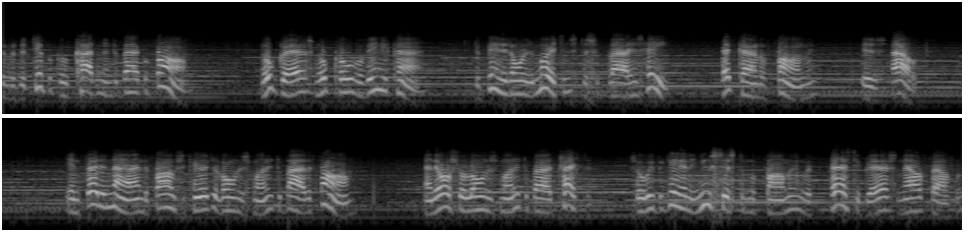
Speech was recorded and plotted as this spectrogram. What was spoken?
it was a typical cotton and tobacco farm. No grass, no clover of any kind depended on the merchants to supply his hay. That kind of farming is out. In 39, the farm security loaned us money to buy the farm, and they also loaned us money to buy a tractor. So we began a new system of farming with pasture grass and alfalfa.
